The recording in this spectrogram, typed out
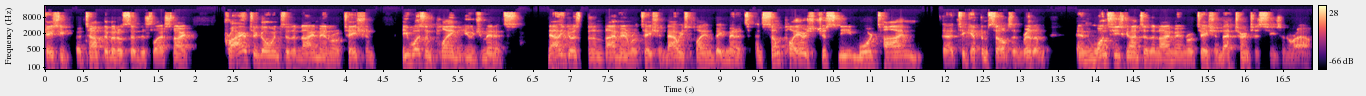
Casey, uh, Tom Thibodeau said this last night, prior to going to the nine man rotation, he wasn't playing huge minutes. Now he goes to the nine man rotation. Now he's playing big minutes. And some players just need more time uh, to get themselves in rhythm. And once he's gone to the nine man rotation, that turned his season around.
